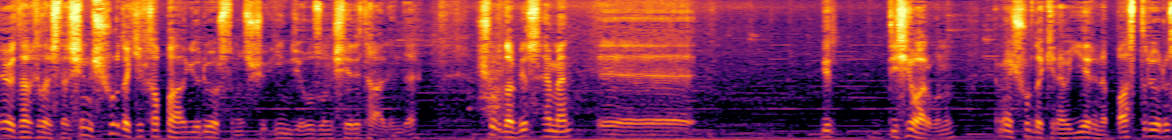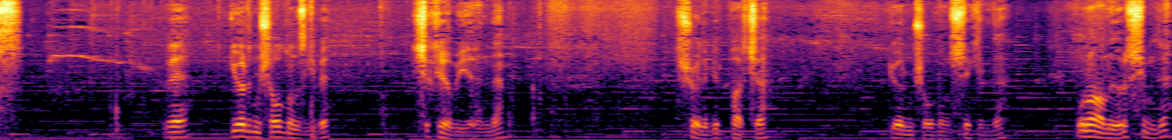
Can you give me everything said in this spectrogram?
Evet arkadaşlar şimdi şuradaki kapağı görüyorsunuz şu ince uzun şerit halinde. Şurada bir hemen ee, bir dişi var bunun. Hemen şuradakine yerine bastırıyoruz. Ve görmüş olduğunuz gibi çıkıyor bu yerinden. Şöyle bir parça görmüş olduğunuz şekilde. Bunu alıyoruz şimdi.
